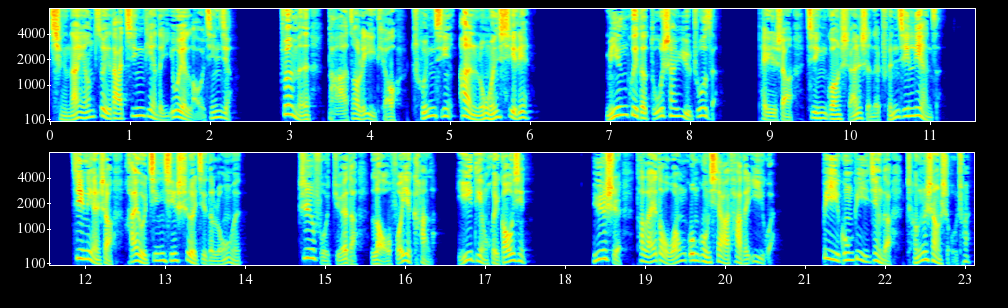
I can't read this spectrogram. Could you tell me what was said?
请南阳最大金店的一位老金匠，专门打造了一条纯金暗龙纹细链，名贵的独山玉珠子。配上金光闪闪的纯金链子，金链上还有精心设计的龙纹。知府觉得老佛爷看了一定会高兴，于是他来到王公公下榻的驿馆，毕恭毕敬的呈上手串。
